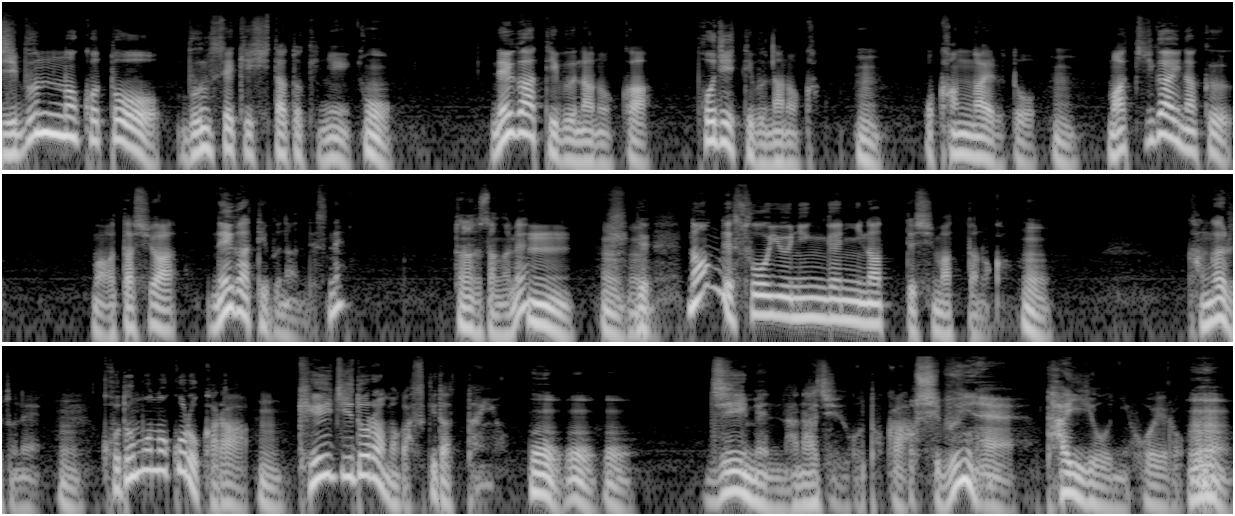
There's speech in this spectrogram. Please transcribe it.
自分のことを分析した時にネガティブなのかポジティブなのかうん。を考えると、うん。間違いなく、まあ、私はネガティブなんですね。田中さんがね、うん、うんうん。でなんでそういう人間になってしまったのか。うん。考えるとね、うん。子供の頃からうん。刑事ドラマが好きだったんよ。ほうほうほう。G メン75とかあ渋いね。太陽に吠えろ、うん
